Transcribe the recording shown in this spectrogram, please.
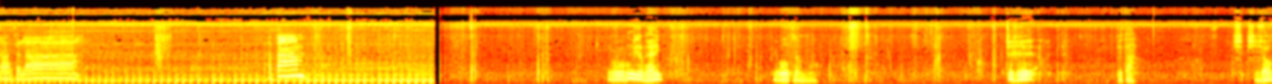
ta chala. phatam ô không gì đâu phải bị bong thường mà 这些别打洗洗手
